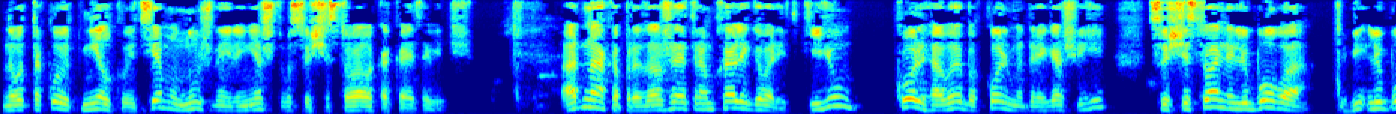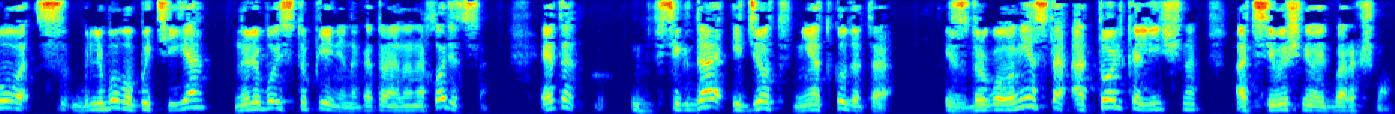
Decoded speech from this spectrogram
на вот такую вот мелкую тему, нужно или нет, чтобы существовала какая-то вещь. Однако, продолжает Рамхали, говорит, Киюм Коль Гавеба, Коль Мадригашии, существование любого, любого, любого бытия на любой ступени, на которой она находится, это всегда идет не откуда-то из другого места, а только лично от Всевышнего Идбарахшмо.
